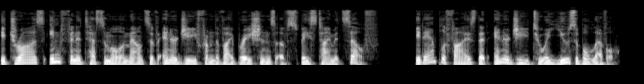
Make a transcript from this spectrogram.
It draws infinitesimal amounts of energy from the vibrations of spacetime itself. It amplifies that energy to a usable level.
